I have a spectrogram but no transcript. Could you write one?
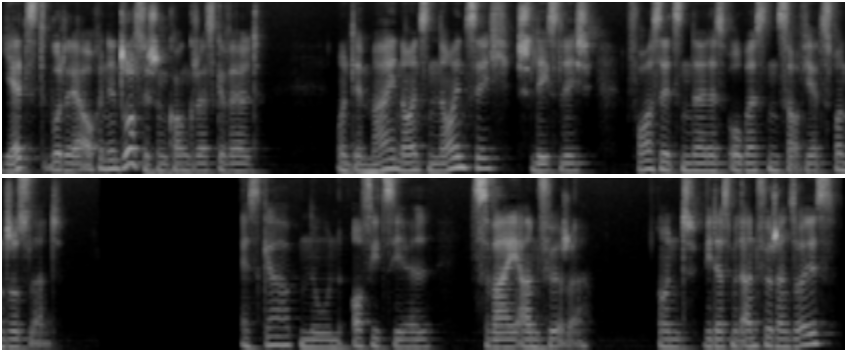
Jetzt wurde er auch in den russischen Kongress gewählt und im Mai 1990 schließlich Vorsitzender des obersten Sowjets von Russland. Es gab nun offiziell zwei Anführer. Und wie das mit Anführern so ist,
